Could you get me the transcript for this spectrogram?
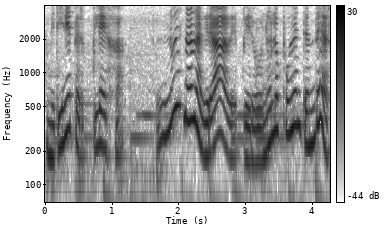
me tiene perpleja. No es nada grave, pero no lo puedo entender.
